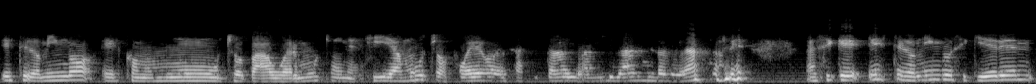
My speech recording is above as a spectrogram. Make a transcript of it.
este domingo es como mucho power, mucha energía, mucho fuego de Sagitario ahí dándole, dándole. Así que este domingo, si quieren,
